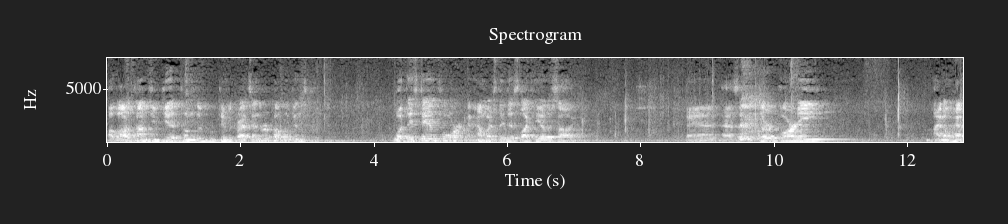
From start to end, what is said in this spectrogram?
a lot of times you get from the Democrats and the Republicans what they stand for and how much they dislike the other side. And as a third party, I don't have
